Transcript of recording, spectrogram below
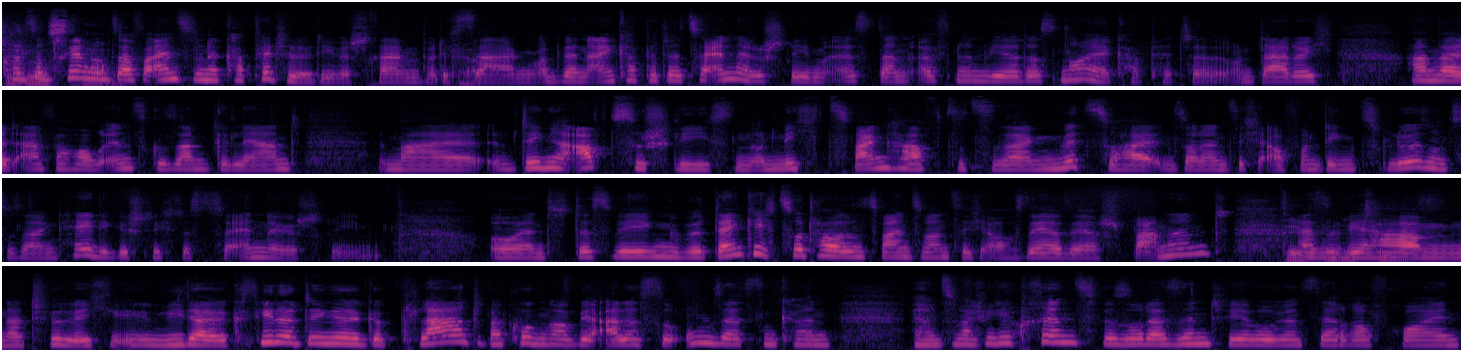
konzentrieren uns auf einzelne Kapitel, die wir schreiben, würde ich Ja. sagen. Und wenn ein Kapitel zu Ende geschrieben ist, dann öffnen wir das neue Kapitel. Und dadurch haben wir halt einfach auch insgesamt gelernt, mal Dinge abzuschließen und nicht zwanghaft sozusagen mitzuhalten, sondern sich auch von Dingen zu lösen und zu sagen, hey, die Geschichte ist zu Ende geschrieben. Und deswegen wird, denke ich, 2022 auch sehr, sehr spannend. Also wir Definitiv. haben natürlich wieder viele Dinge geplant. Mal gucken, ob wir alles so umsetzen können. Wir haben zum Beispiel die Prinz für So, da sind wir, wo wir uns sehr darauf freuen.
